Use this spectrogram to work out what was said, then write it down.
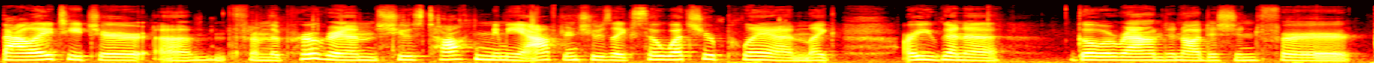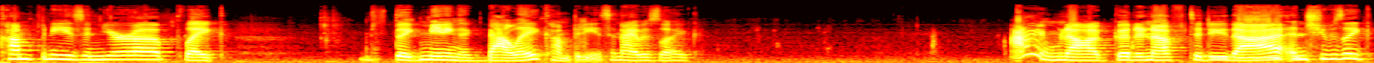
ballet teacher um, from the program. She was talking to me after, and she was like, "So what's your plan? Like, are you gonna go around and audition for companies in Europe, like, like meaning like ballet companies?" And I was like I'm not good enough to do that. And she was like,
